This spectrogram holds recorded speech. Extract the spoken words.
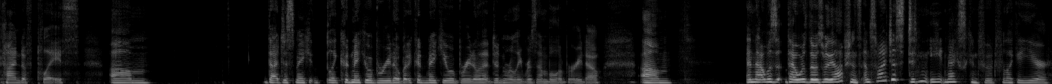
kind of place. Um that just make like could make you a burrito, but it could make you a burrito that didn't really resemble a burrito. Um and that was that was those were the options. And so I just didn't eat Mexican food for like a year.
